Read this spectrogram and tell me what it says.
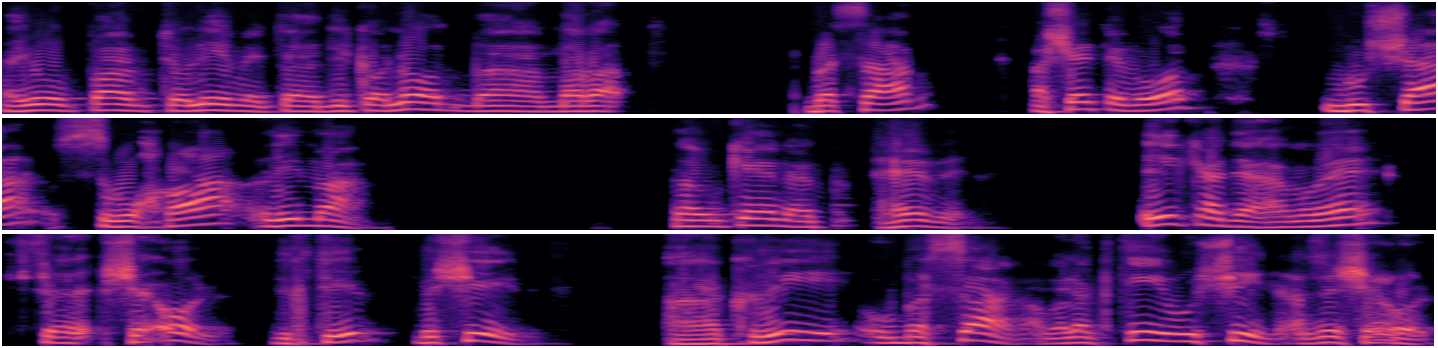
היו פעם תולים את הדיכאונות במרה. בשר, ראשי תיבות, בושה, סרוחה, רימה. גם כן הבל. איכא דאמרי שאול, דכתיב בשין. הקרי הוא בשר, אבל הכתיב הוא שין, אז זה שאול.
